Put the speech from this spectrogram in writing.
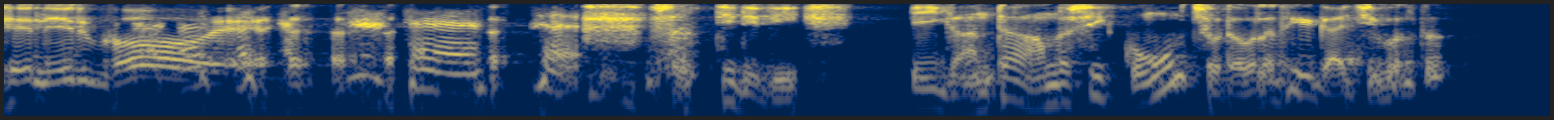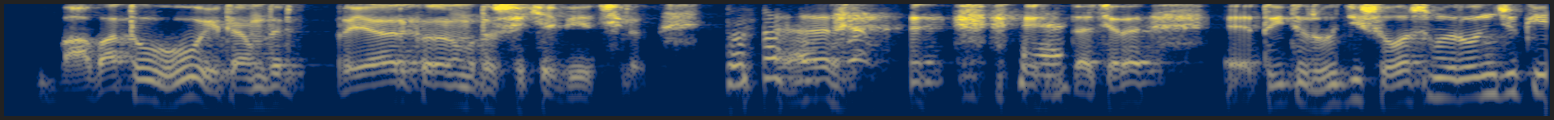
হে নির্ভয়। হ্যাঁ, হ্যাঁ। সত্যি দিদি এই গানটা আমরা সেই কোন ছোটবেলা থেকে গাইছি বলতো? বাবা তো এটা আমাদের প্রেয়ার করার মতো শিখিয়ে দিয়েছিল। তাছাড়া তুই তো রোজই শোয়ার সময় রঞ্জুকে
